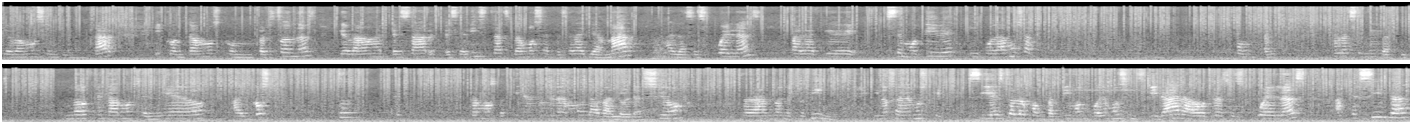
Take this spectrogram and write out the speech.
que vamos a implementar y contamos con personas que van a empezar, especialistas, vamos a empezar a llamar a las escuelas para que se motiven y podamos acompañar las no tengamos el miedo, hay cosas que estamos haciendo, le damos la valoración que está dando a nuestros niños. Y no sabemos que si esto lo compartimos podemos inspirar a otras escuelas a que sigan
